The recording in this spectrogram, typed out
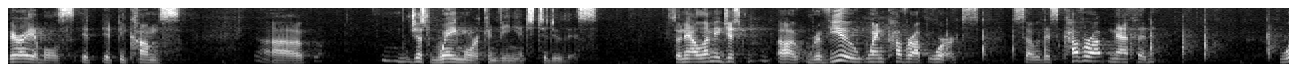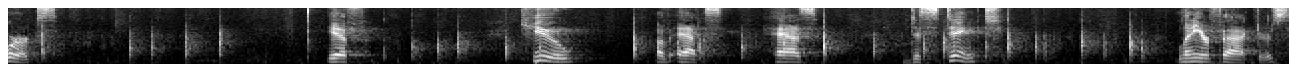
variables, it, it becomes uh, just way more convenient to do this. So now let me just uh, review when cover-up works. So this cover-up method works if q of x has distinct linear factors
